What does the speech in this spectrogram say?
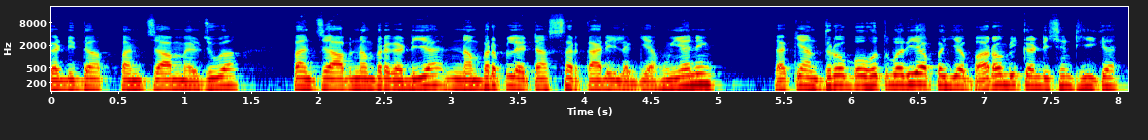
ਗੱਡੀ ਦਾ ਪੰਜਾਬ ਮਿਲ ਜੂਗਾ। ਪੰਜਾਬ ਨੰਬਰ ਗੱਡੀ ਆ ਨੰਬਰ ਪਲੇਟਾਂ ਸਰਕਾਰੀ ਲੱਗੀਆਂ ਹੋਈਆਂ ਨੇ। ਬਾਕੀ ਅੰਦਰੋਂ ਬਹੁਤ ਵਧੀਆ ਪਈ ਆ ਬਾਹਰੋਂ ਵੀ ਕੰਡੀਸ਼ਨ ਠੀਕ ਹੈ।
